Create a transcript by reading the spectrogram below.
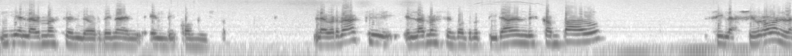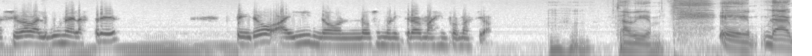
y el arma se le ordena el, el decomiso. La verdad es que el arma se encontró tirada en el descampado, si la llevaban, la llevaba alguna de las tres, pero ahí no, no suministraron más información. Está bien. Eh, la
